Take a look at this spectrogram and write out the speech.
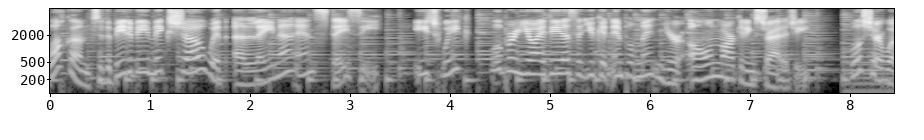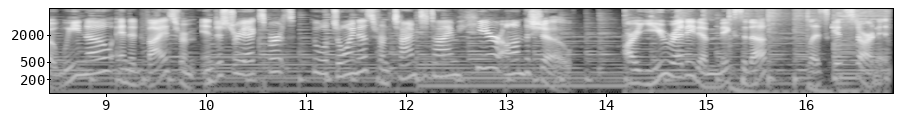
Welcome to the B2B Mix Show with Alanna and Stacy. Each week, we'll bring you ideas that you can implement in your own marketing strategy. We'll share what we know and advice from industry experts who will join us from time to time here on the show. Are you ready to mix it up? Let's get started.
